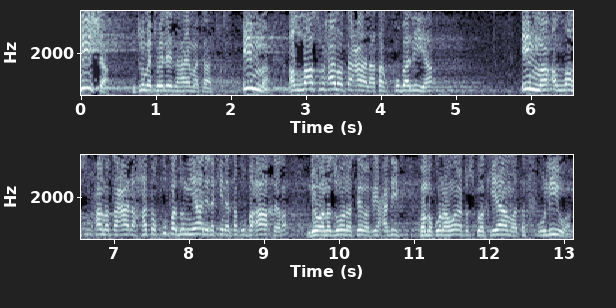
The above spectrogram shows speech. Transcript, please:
kisha mtume tueleza haya matatu. Imma allah subhanahu wa taala atakukubalia. Imma allah subhanahu wa taala hatakupa duniani lakini atakupa akhira. Ndio wanazuoni wasema fi hadithi kwamba kuna watu siku ya kiyama watafufuliwa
